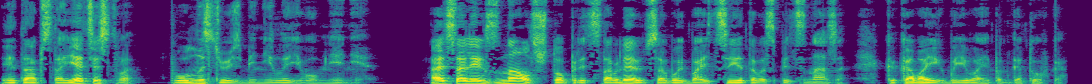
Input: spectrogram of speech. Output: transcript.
Это обстоятельство полностью изменило его мнение. Аль-Салех знал, что представляют собой бойцы этого спецназа, какова их боевая подготовка.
